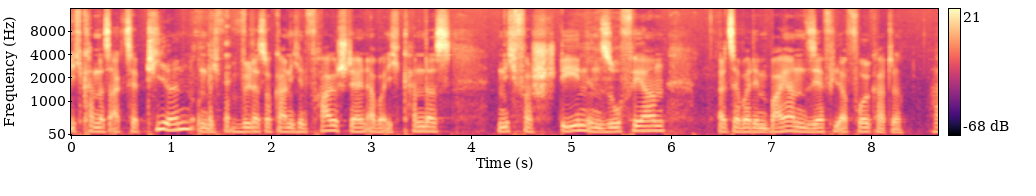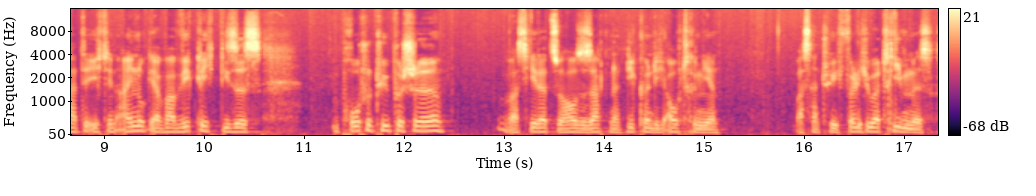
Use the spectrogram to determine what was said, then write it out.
ich kann das akzeptieren und ich will das auch gar nicht in Frage stellen, aber ich kann das nicht verstehen insofern, als er bei den Bayern sehr viel Erfolg hatte, hatte ich den Eindruck, er war wirklich dieses prototypische, was jeder zu Hause sagt, na, die könnte ich auch trainieren. Was natürlich völlig übertrieben ist.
